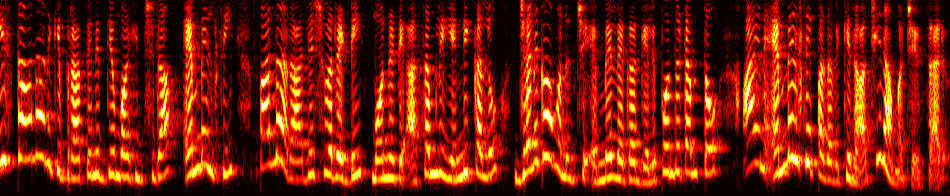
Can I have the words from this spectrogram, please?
ఈ స్థానానికి ప్రాతినిధ్యం వహించిన ఎమ్మెల్సీ పల్లా రాజేశ్వర్ రెడ్డి మొన్నటి అసెంబ్లీ ఎన్నికల్లో జనగామ నుంచి ఎమ్మెల్యేగా గెలుపొందడంతో ఆయన ఎమ్మెల్సీ పదవికి రాజీనామా చేశారు.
